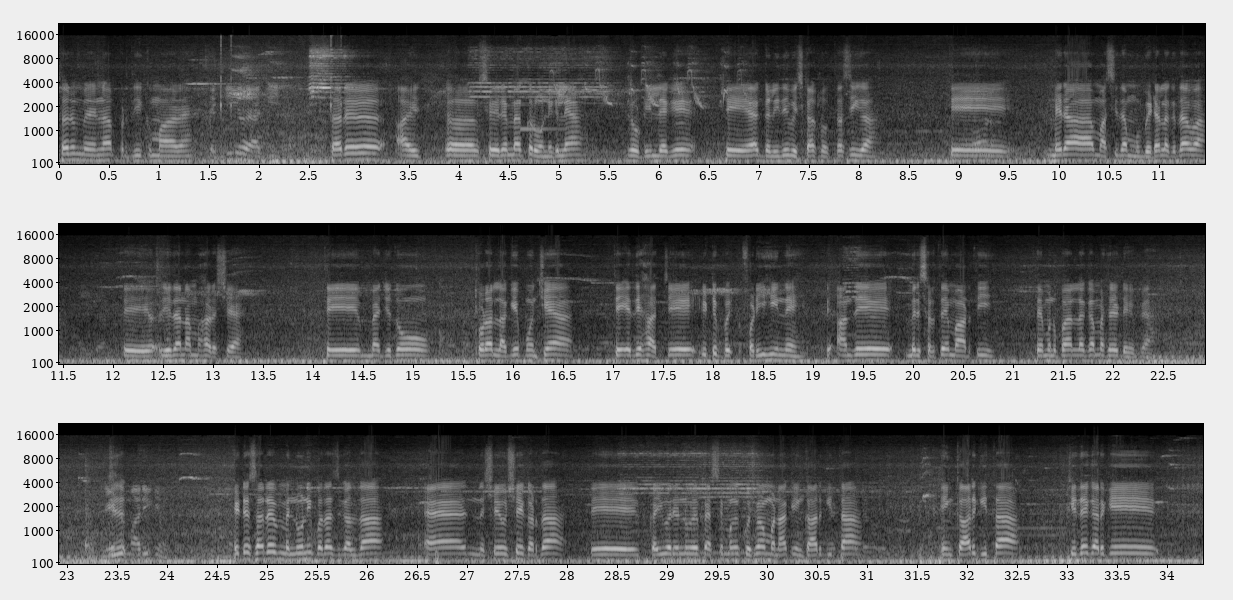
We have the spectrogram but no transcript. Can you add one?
Sir ਮੇਰਾ ਨਾਮ ਪ੍ਰਦੀਪ ਕੁਮਾਰ ਹੈ। ਤੇ ਕੀ ਹੋਇਆ ਕੀ? ਸਰ ਅੱਜ ਅ, ਸਵੇਰੇ ਮੈਂ ਘਰੋਂ ਨਿਕਲਿਆ ਰੋਟੀ ਲੈ ਕੇ ਤੇ ਇਹ ਗਲੀ ਦੇ ਵਿਚਕਾਰ ਖਲੋਤਾ ਸੀਗਾ। ਤੇ ਮੇਰਾ ਮਾਸੀ ਦਾ ਮੁੰ- ਬੇਟਾ ਲੱਗਦਾ ਵਾ ਤੇ ਇਹਦਾ ਨਾਮ ਹਰਸ਼ ਹੈ। ਤੇ ਮੈਂ ਜਦੋਂ ਥੋੜਾ ਲਾਗੇ ਪਹੁੰਚਿਆ ਤੇ ਇਹਦੇ ਹੱਥ 'ਚ ਇੱਟ ਪ- ਫੜੀ ਹੀ ਨੇ ਤੇ ਆਂਦੇ ਮੇਰੇ ਸਿਰ ਤੇ ਮਾਰਤੀ ਤੇ ਮੈਨੂੰ ਪਤਾ ਲੱਗਾ ਮੈਂ ਥੱਲੇ ਡਿੱਗ ਪਿਆ। ਇਹ ਮਾਰੀ ਕਿਉਂ? ਇੱਟ ਸਰ ਮੈਨੂੰ ਨਹੀਂ ਪਤਾ ਇਸ ਗੱਲ ਦਾ ਇਹ ਨਸ਼ੇ ਉਸ਼ੇ ਕਰਦਾ ਤੇ ਕਈ ਵਾਰ ਇਹਨੂੰ ਇਹ ਪੈਸੇ ਮੰਗੇ ਕੁਛ ਮੈਂ ਮਨਾ ਕੇ ਇਨਕਾਰ ਕੀਤਾ ਇਨਕਾਰ ਕੀਤਾ, ਜਿਹਦੇ ਕਰਕੇ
